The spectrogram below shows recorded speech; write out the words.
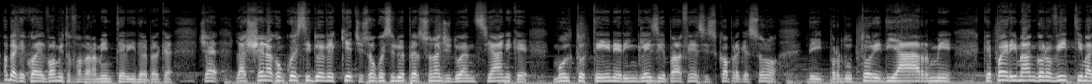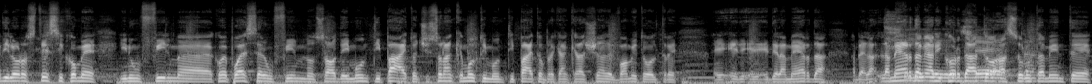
Vabbè, che quella del vomito fa veramente ridere perché c'è la scena con questi due vecchietti, ci sono questi due personaggi, due anziani che molto teneri, inglesi, che poi alla fine si scopre che sono dei produttori di armi, che poi rimangono vittima di loro stessi come in un film, eh, come può essere un film, non so, dei Monty Python, ci sono anche molti Monty Python perché anche la scena del vomito oltre e, e, e della merda, vabbè la, la merda sì, mi ha ricordato certo. assolutamente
